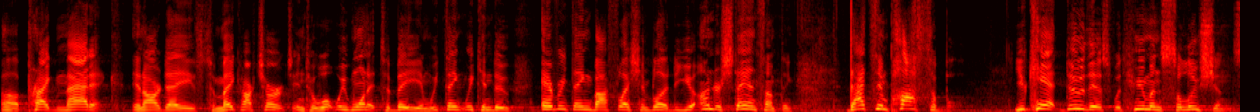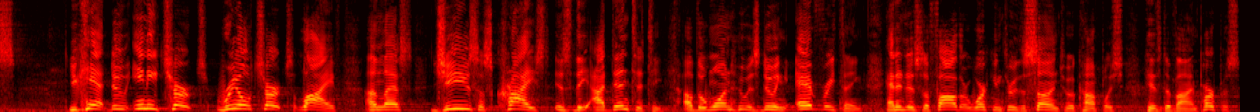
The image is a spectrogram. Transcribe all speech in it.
uh, pragmatic in our days to make our church into what we want it to be, and we think we can do everything by flesh and blood, do you understand something? That's impossible. You can't do this with human solutions. You can't do any church, real church life, unless Jesus Christ is the identity of the one who is doing everything. And it is the Father working through the Son to accomplish his divine purpose.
